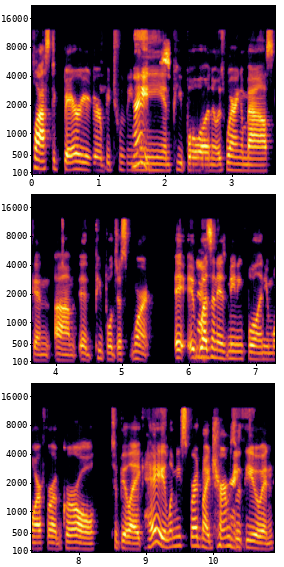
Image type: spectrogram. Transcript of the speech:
plastic barrier between right. me and people, and I was wearing a mask, and um, it, people just weren't. It, it yeah. wasn't as meaningful anymore for a girl to be like, "Hey, let me spread my germs right. with you," and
